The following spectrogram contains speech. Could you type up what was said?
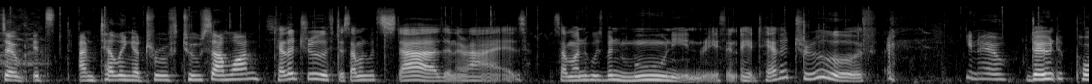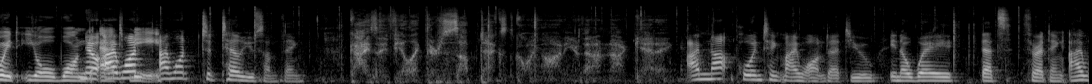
so it's I'm telling a truth to someone. Tell a truth to someone with stars in their eyes. Someone who's been mooning recently. Tell a truth. You know. Don't point your wand No, at I want me. I want to tell you something. Guys, I feel like there's subtext going on here that I'm not getting. I'm not pointing my wand at you in a way that's threatening. I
